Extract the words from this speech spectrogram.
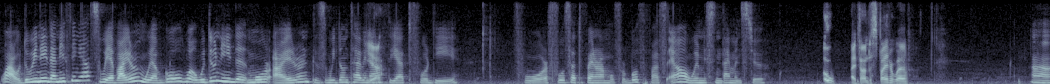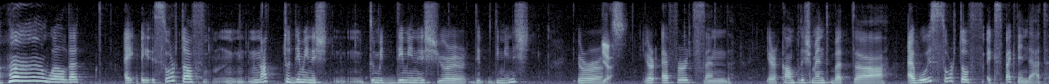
Wow, do we need anything else? We have iron, we have gold. Well, we do need uh, more iron because we don't have Yeah. enough yet for the for a full set of iron armor for both of us. Oh, we're missing diamonds too. Oh, I found a spider web. Uh huh. Well, that I, I sort of mm, not to diminish to diminish your di- diminish your Yes. your efforts and your accomplishment, but uh, I was sort of expecting that.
